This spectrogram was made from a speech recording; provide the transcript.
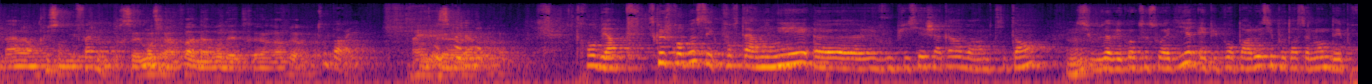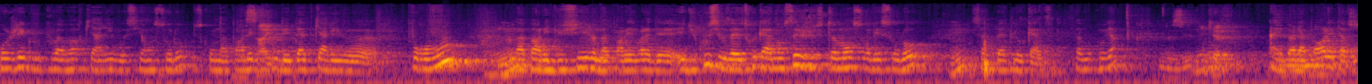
Bah, en plus, on est fan. Personnellement, je suis un fan avant d'être un rappeur. Tout pareil. Ouais, euh. Trop bien. Ce que je propose, c'est que pour terminer, euh, vous puissiez chacun avoir un petit temps, Mhm. si vous avez quoi que ce soit à dire, et puis pour parler aussi potentiellement des projets que vous pouvez avoir qui arrivent aussi en solo, puisqu'on a parlé du des dates qui arrivent euh, pour vous, Mhm. on a parlé du fil, on a parlé voilà, des- et du coup, si vous avez des trucs à annoncer justement sur les solos, Mhm. ça peut être l'occasion. Ça vous convient? Vas-y. Nickel. Allez, bah, la parole est à vous.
